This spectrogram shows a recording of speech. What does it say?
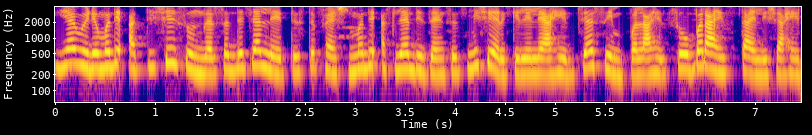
या व्हिडिओमध्ये अतिशय सुंदर सध्याच्या लेटेस्ट फॅशनमध्ये असलेल्या डिझाईन्सेस मी शेअर केलेल्या आहेत ज्या सिंपल आहेत सोबर आहेत स्टायलिश आहेत.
